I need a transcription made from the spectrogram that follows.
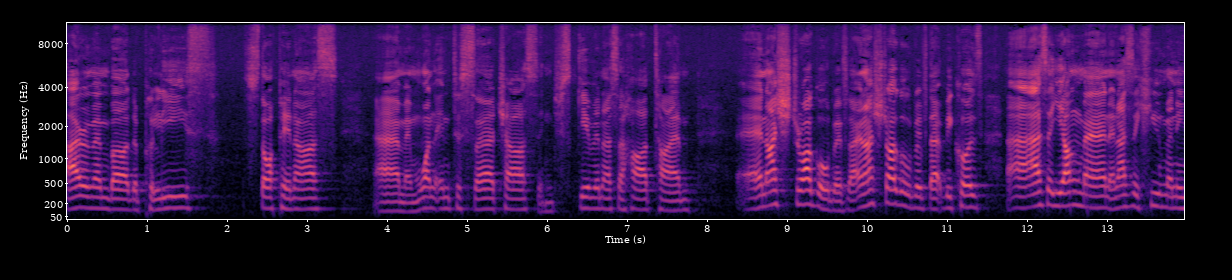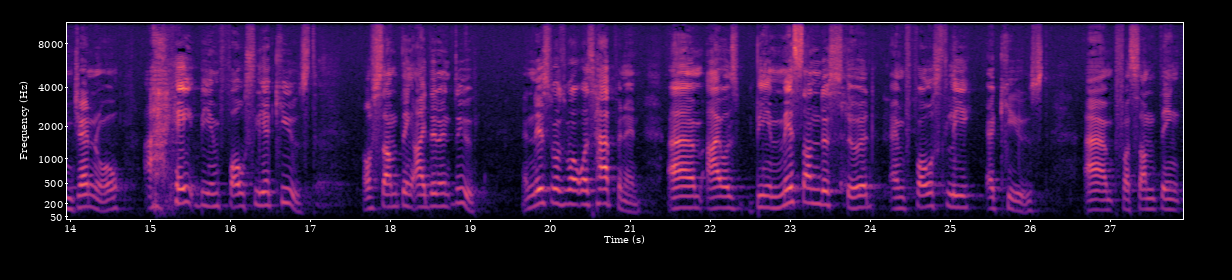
I remember the police stopping us um, and wanting to search us and just giving us a hard time. And I struggled with that. And I struggled with that because uh, as a young man and as a human in general, I hate being falsely accused of something I didn't do. And this was what was happening. Um, I was being misunderstood and falsely accused um, for something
